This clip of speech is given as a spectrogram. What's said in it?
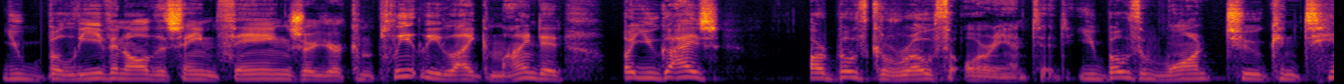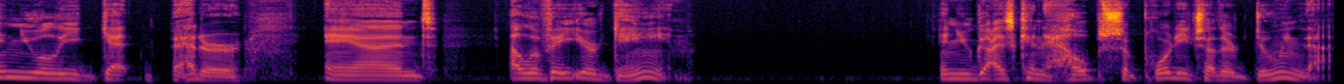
you believe in all the same things or you're completely like-minded, but you guys are both growth oriented. You both want to continually get better and elevate your game. And you guys can help support each other doing that.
